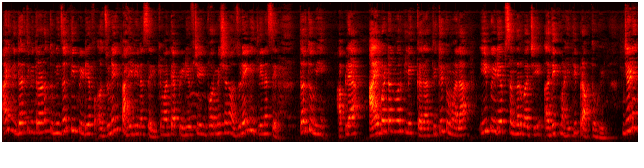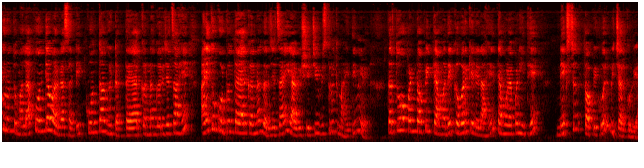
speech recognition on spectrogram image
आणि विद्यार्थी मित्रांनो तुम्ही जर ती पी डी एफ अजूनही पाहिली नसेल किंवा त्या पी डी एफची इन्फॉर्मेशन अजूनही घेतली नसेल तर तुम्ही आपल्या आय बटनवर क्लिक करा तिथे तुम्हाला ई पी डी एफ संदर्भाची अधिक माहिती प्राप्त होईल. जेणेकरून तुम्हाला कोणत्या वर्गासाठी कोणता घटक तयार करणं गरजेचं आहे आणि तो कुठून तयार करणं गरजेचं आहे याविषयीची विस्तृत माहिती मिळेल. तर तो आपण टॉपिक त्यामध्ये कव्हर केलेला आहे त्यामुळे आपण इथे नेक्स्ट टॉपिकवर विचार करूया.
